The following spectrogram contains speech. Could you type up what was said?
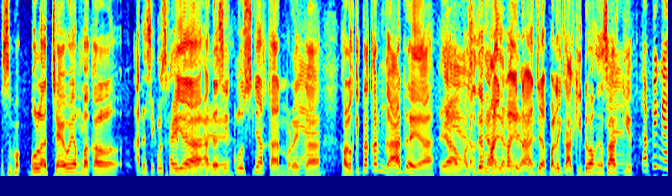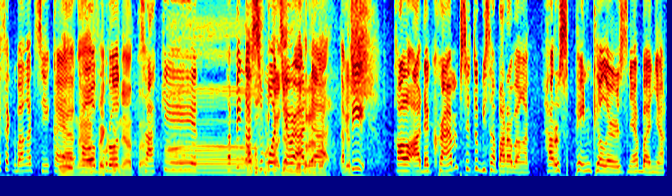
sepak bola cewek yang bakal Ada siklus haid Iya, ya. ada siklusnya kan mereka. Iya. Kalau kita kan nggak ada ya. Iya, Maksudnya main-main hajar aja, aja. paling kaki doang yang sakit. Tapi ngefek banget sih Tuh, kayak kalau perut ternyata. sakit. Ah. tapi nggak semua cewek ada. ternyata. Tapi Yes. kalau ada cramps itu bisa parah banget. Harus painkillersnya banyak.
